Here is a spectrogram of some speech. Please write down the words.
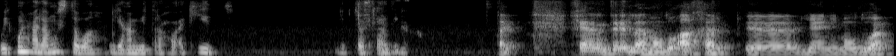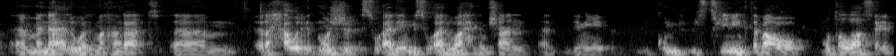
ويكون على مستوى اللي عم يطرحه أكيد. دكتور فادي. طيب خلينا ننتقل لموضوع آخر آه، يعني موضوع منال والمهارات. رح أحاول أدمج سؤالين بسؤال واحد مشان يعني يكون الستريمينج تبعه متواصل.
